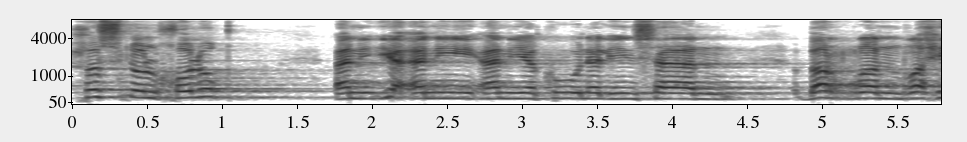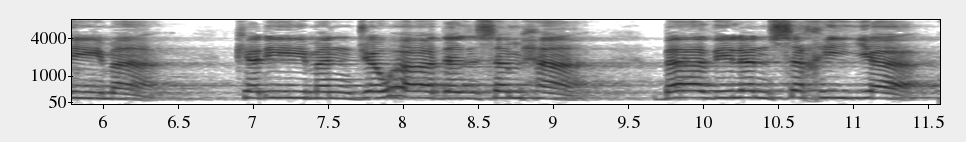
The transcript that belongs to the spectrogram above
حسن الخلق أن يعني أن يكون الإنسان برا رحيما كريما جوادا سمحا باذلا سخيا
